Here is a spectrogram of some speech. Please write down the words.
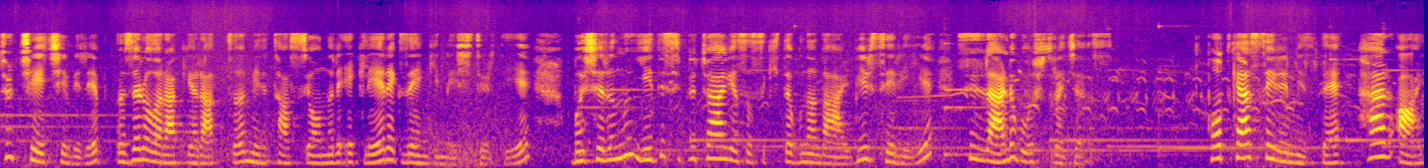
Türkçe'ye çevirip özel olarak yarattığı meditasyonları ekleyerek zenginleştirdiği Başarının 7 Spiritüel Yasası kitabına dair bir seriyi sizlerle buluşturacağız. Podcast serimizde her ay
